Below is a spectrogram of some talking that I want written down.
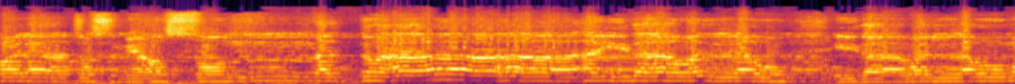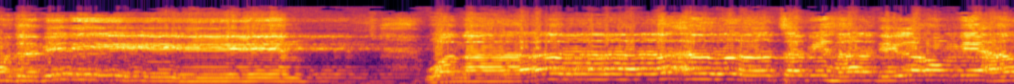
ولا تسمع الصم. الدعاء إذا ولوا, إذا ولوا مدبرين. وما أنت بهذه العمي عن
